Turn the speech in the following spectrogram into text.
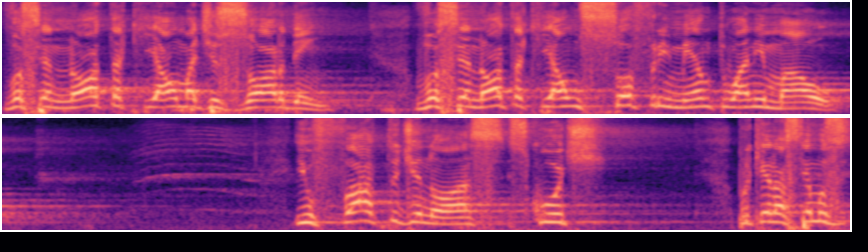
Você nota que há uma desordem você nota que há um sofrimento animal. E o fato de nós, escute, porque nós temos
